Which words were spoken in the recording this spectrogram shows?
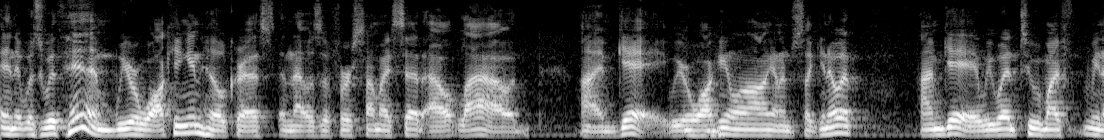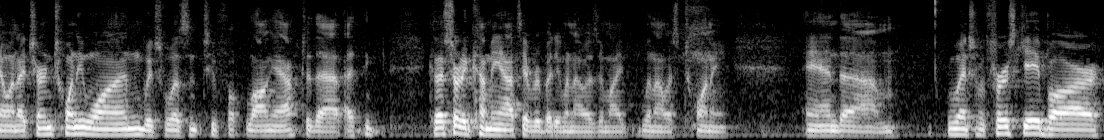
and it was with him. We were walking in Hillcrest, and that was the first time I said out loud, "I'm gay." We were Mm-hmm. walking along, and I'm just like, you know what, I'm gay. We went to my, you know, when I turned 21, which wasn't too long after that. I think because I started coming out to everybody when I was in my when I was 20, and um, we went to a first gay bar.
